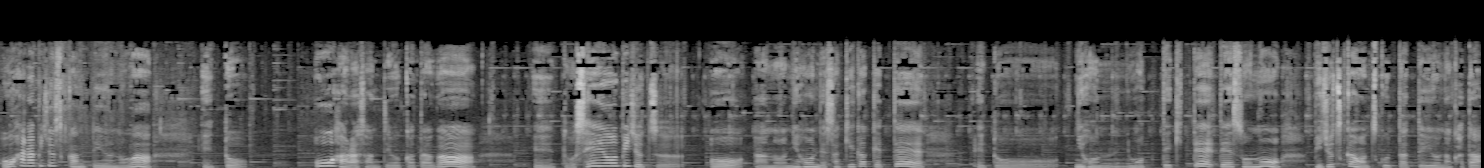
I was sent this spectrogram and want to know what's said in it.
大原美術館っていうのはえっと大原さんっていう方が、えっと、西洋美術をあの日本で先駆けてえっと、日本に持ってきてでその美術館を作ったっていうような方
